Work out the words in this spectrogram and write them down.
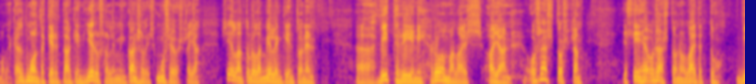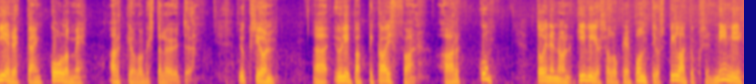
olen käynyt monta kertaakin, Jerusalemin kansallismuseossa ja siellä on todella mielenkiintoinen vitriini roomalaisajan osastossa. Ja siihen osastoon on laitettu vierekkäin kolme arkeologista löytöä. Yksi on ylipappi Kaifaan arkku, toinen on kivi, jossa lukee Pontius Pilatuksen nimi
